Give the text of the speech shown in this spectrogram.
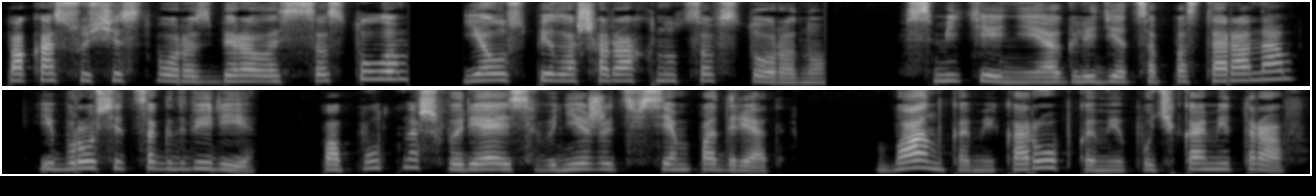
Пока существо разбиралось со стулом, я успела шарахнуться в сторону, в смятении оглядеться по сторонам и броситься к двери, попутно швыряясь в нежить всем подряд. Банками, коробками, пучками трав.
